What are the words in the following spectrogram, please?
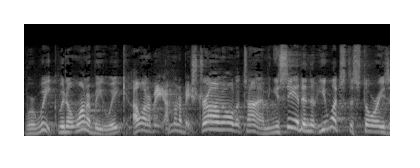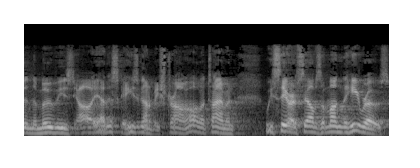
we're weak. We don't want to be weak. I want to be. I'm going to be strong all the time. And you see it in the. You watch the stories in the movies. Oh yeah, this guy, he's going to be strong all the time. And we see ourselves among the heroes.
